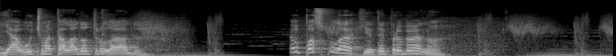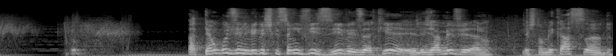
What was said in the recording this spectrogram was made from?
E a última tá lá do outro lado. Eu posso pular aqui, não tem problema não. Tá, tem alguns inimigos que são invisíveis aqui, eles já me viram. Eles estão me caçando.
